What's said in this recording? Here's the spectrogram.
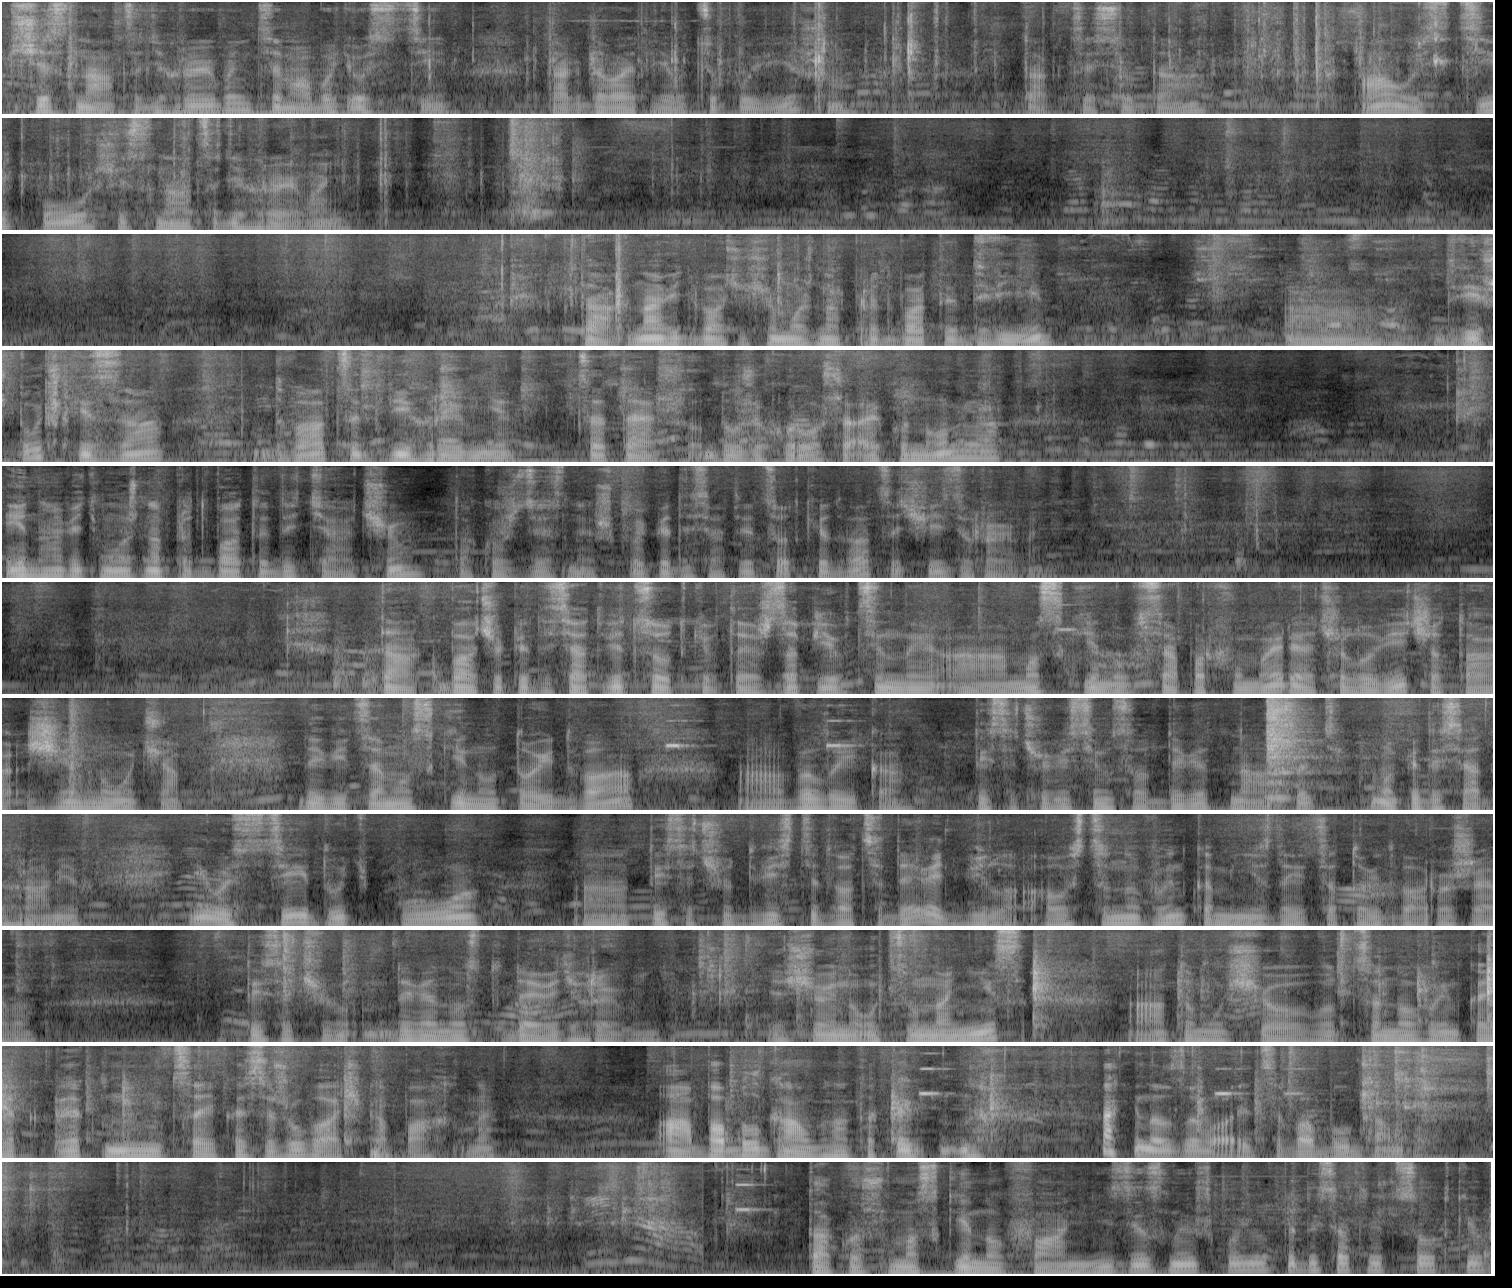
16 гривень. Це, мабуть, ось ці. Так, давайте я оцю повішу. Так, це сюди. А ось ці по 16 гривень. Так, навіть бачу, що можна придбати дві. А, дві штучки за 22 гривні. Це теж дуже хороша економія. І навіть можна придбати дитячу, також зі знижкою 50% 26 гривень. Так, бачу 50% теж за пів ціни Москіну вся парфумерія, чоловіча та жіноча. Дивіться, Москіну той 2, а, велика 1819, ну 50 грамів. І ось ці йдуть по а, 1229 біла, а ось це новинка, мені здається, той 2 рожева. 1099 гривень. Я щойно оцю наніс, а, тому що це новинка, як, як це якась жувачка пахне. А, баблгам, вона така і називається баблгам. Також маскино фанні зі знижкою 50%,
